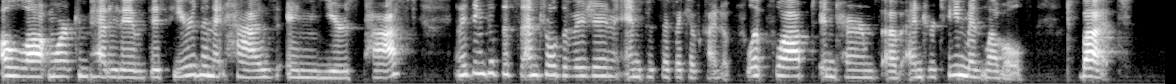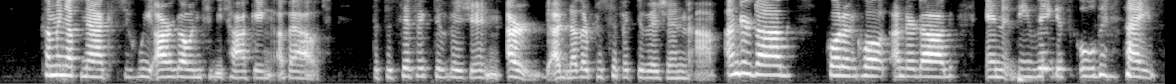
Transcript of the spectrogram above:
a lot more competitive this year than it has in years past. And I think that the Central Division and Pacific have kind of flip flopped in terms of entertainment levels. But coming up next, we are going to be talking about the Pacific Division or another Pacific Division uh, underdog, quote unquote underdog, in the Vegas Golden Knights.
